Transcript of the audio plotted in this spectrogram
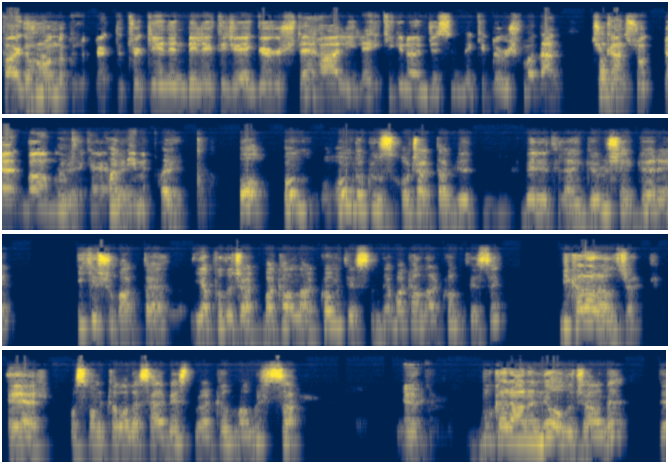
Pardon, 19 Ocak'ta Türkiye'nin belirteceği görüşte haliyle iki gün öncesindeki duruşmadan çıkan tabii. sonuca bağımlı tabii, olacak herhalde tabii, değil mi? Tabii. O 19 Ocak'ta bir belirtilen görüşe göre 2 Şubat'ta yapılacak Bakanlar Komitesi'nde Bakanlar Komitesi bir karar alacak. Eğer Osman Kavala serbest bırakılmamışsa evet. bu kararın ne olacağını e,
